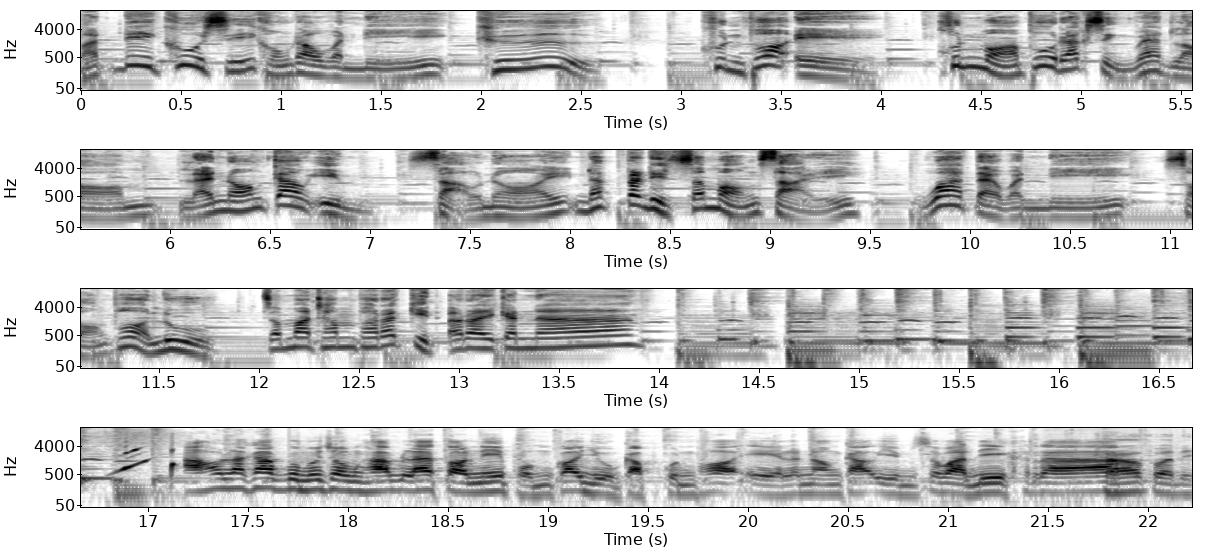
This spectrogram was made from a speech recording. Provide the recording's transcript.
บัดดี้คู่สีของเราวันนี้ คือ คุณพ่อเอ คุณหมอผู้รักสิ่งแวดล้อม และน้องก้าวอิ่ม สาวน้อยนักประดิษฐ์สมองใส ว่าแต่วันนี้สองพ่อลูกจะมาทำภารกิจอะไรกันนะ เอาละครับคุณผู้ชมครับ และตอนนี้ผมก็อยู่กับคุณพ่อเอและน้องก้าวอิม สวัสดีครับ ครับสวัสดี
